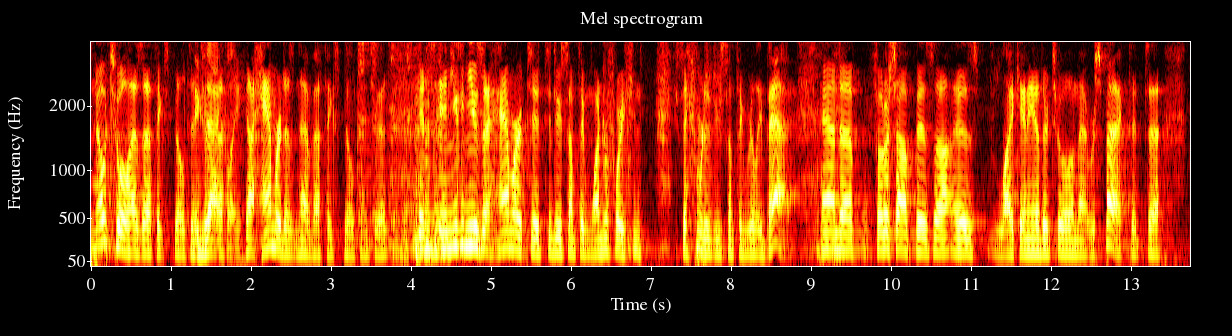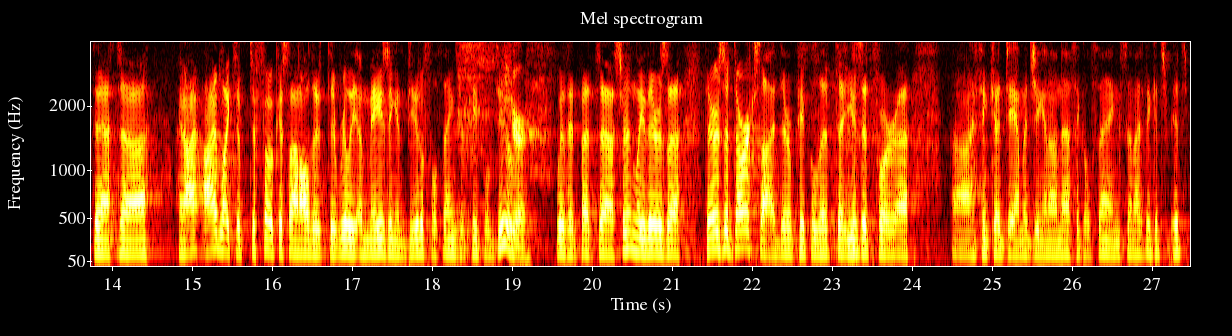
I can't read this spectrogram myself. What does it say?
No tool has ethics built into exactly. it. Exactly. A, hammer doesn't have ethics built into it. It's, and you can use a hammer to, to do something wonderful. You can use a hammer to do something really bad. And uh, Photoshop is, uh, is like any other tool in that respect. That, uh, that uh, and I, would like to, to, focus on all the, the, really amazing and beautiful things that people do sure. with it. But uh, certainly there's a, there's a dark side. There are people that, that use it for uh, uh, I think, uh, damaging and unethical things. And I think it's, it's, you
